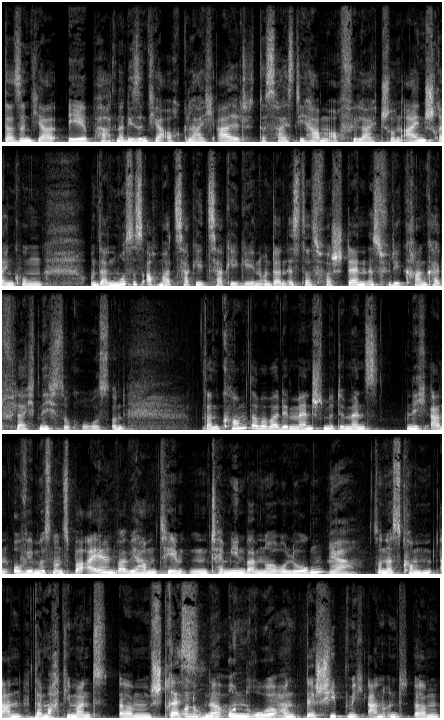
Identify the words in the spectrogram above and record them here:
da sind ja Ehepartner, die sind ja auch gleich alt. Das heißt, die haben auch vielleicht schon Einschränkungen. Und dann muss es auch mal zacki zacki gehen. Und dann ist das Verständnis für die Krankheit vielleicht nicht so groß. Und dann kommt aber bei den Menschen mit Demenz nicht an, oh, wir müssen uns beeilen, weil wir haben einen Termin beim Neurologen, Ja. sondern es kommt an, da macht jemand ähm, Stress, Unruhe. Ne? Unruhe Ja. und der schiebt mich an und ähm,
